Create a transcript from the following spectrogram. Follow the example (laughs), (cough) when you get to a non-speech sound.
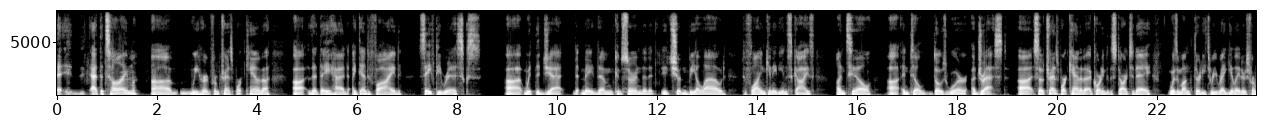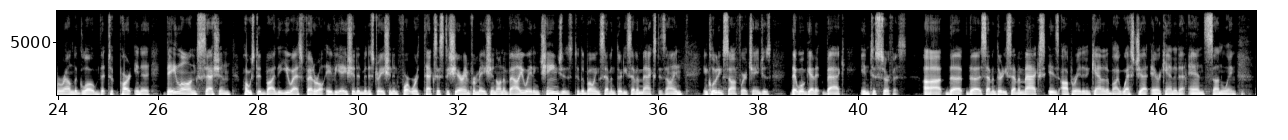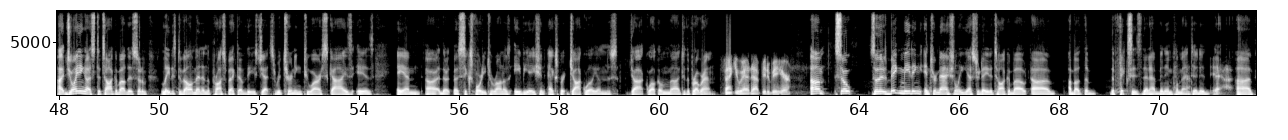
at the time, uh, we heard from Transport Canada uh, that they had identified safety risks uh, with the jet that made them concerned that it, it shouldn't be allowed to fly in Canadian skies until uh, until those were addressed. Uh, so, Transport Canada, according to the Star today, was among 33 regulators from around the globe that took part in a day long session hosted by the U.S. Federal Aviation Administration in Fort Worth, Texas, to share information on evaluating changes to the Boeing 737 MAX design, including software changes that will get it back into service. Uh, the the 737 Max is operated in Canada by WestJet, Air Canada, and Sunwing. Uh, joining us to talk about this sort of latest development and the prospect of these jets returning to our skies is AM uh, the, the 640 Toronto's aviation expert Jock Williams. Jock, welcome uh, to the program. Thank you, Ed. Happy to be here. Um, so so there's a big meeting internationally yesterday to talk about uh, about the the fixes that have been implemented. Yeah. Uh,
